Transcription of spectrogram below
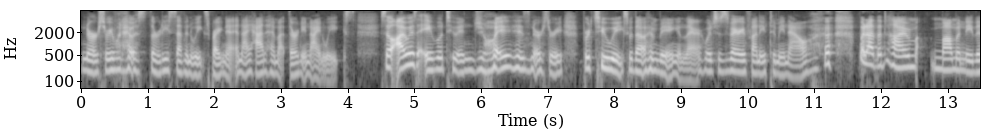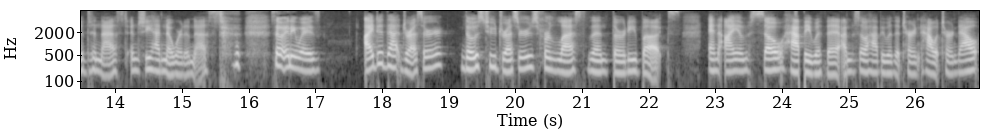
nursery when I was 37 weeks pregnant and I had him at 39 weeks. So I was able to enjoy his nursery for 2 weeks without him being in there, which is very funny to me now. but at the time mama needed to nest and she had nowhere to nest. so anyways, I did that dresser, those two dressers for less than 30 bucks and I am so happy with it. I'm so happy with it turn how it turned out.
